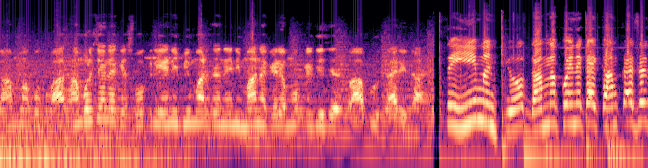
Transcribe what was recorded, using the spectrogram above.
ગામમાં કોઈક વાત સાંભળશે ને કે છોકરી એની બીમાર છે ને એની માને ઘરે મોકલી દે છે તો આપણું સારી થાય. તો ઈ મન કયો ગામમાં કોઈને કઈ કામકાજ જ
